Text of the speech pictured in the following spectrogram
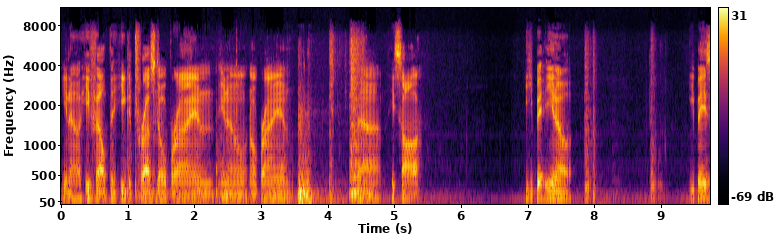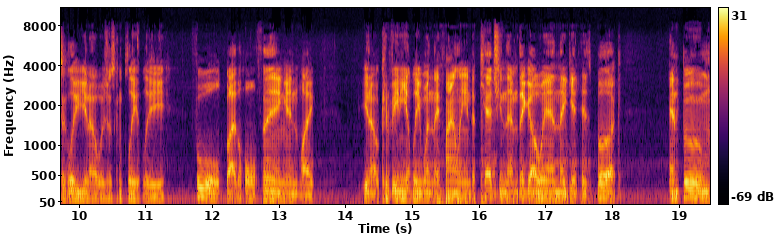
you know, he felt that he could trust O'Brien. You know, and O'Brien, uh, he saw, he, you know, he basically, you know, was just completely fooled by the whole thing. And like you know conveniently when they finally end up catching them they go in they get his book and boom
